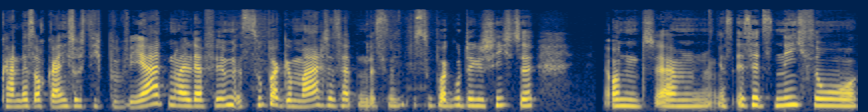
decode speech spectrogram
kann das auch gar nicht so richtig bewerten, weil der Film ist super gemacht, es hat ist eine super gute Geschichte und ähm, es ist jetzt nicht so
